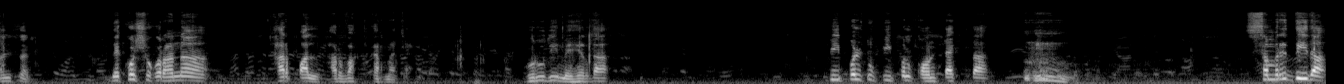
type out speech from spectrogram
ਹਾਂਜੀ ਸਰ। ਦੇਖੋ, ਸ਼ੁਕਰਾਨਾ ਹਰ ਪਲ, ਹਰ ਵਕਤ ਕਰਨਾ ਚਾਹੀਦਾ। ਗੁਰੂ ਦੀ ਮਿਹਰ ਦਾ ਪੀਪਲ ਟੂ ਪੀਪਲ ਕੰਟੈਕਟ ਦਾ, ਸਮਰਿੱਧੀ ਦਾ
